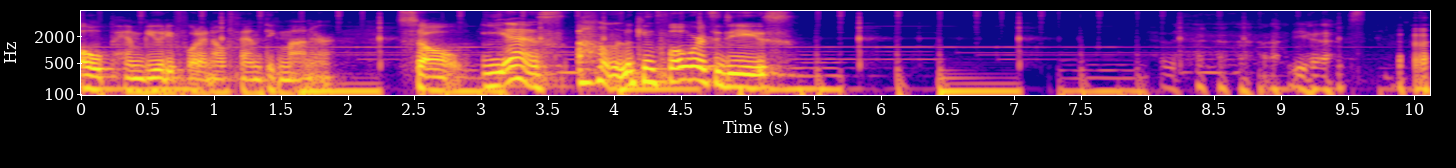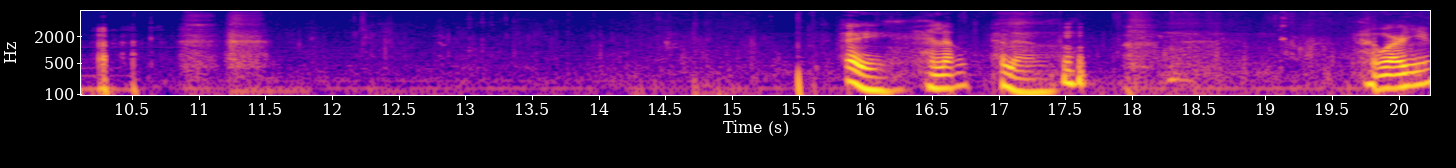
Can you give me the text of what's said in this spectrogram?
open, beautiful, and authentic manner. So yes, I'm looking forward to this. Yes. hey, Hello, hello. how are you?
